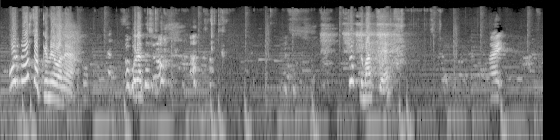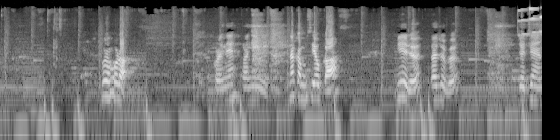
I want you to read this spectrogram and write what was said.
れどうしたっけ、メガネ。あ、これ私の？ちょっと待って。はい。ほらほら。これね、パニーニ。中見せようか見える？大丈夫？じゃじゃん。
